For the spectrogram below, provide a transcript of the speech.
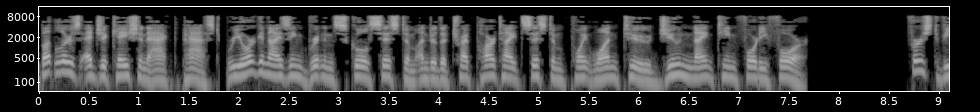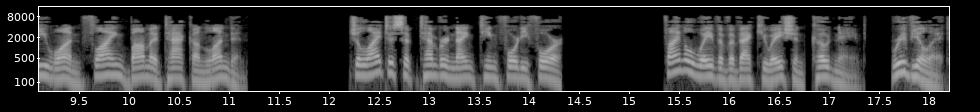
Butler's Education Act passed, reorganising Britain's school system under the tripartite system. 12 June 1944 First V-1 flying bomb attack on London. July to September 1944 Final wave of evacuation codenamed Rivulet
